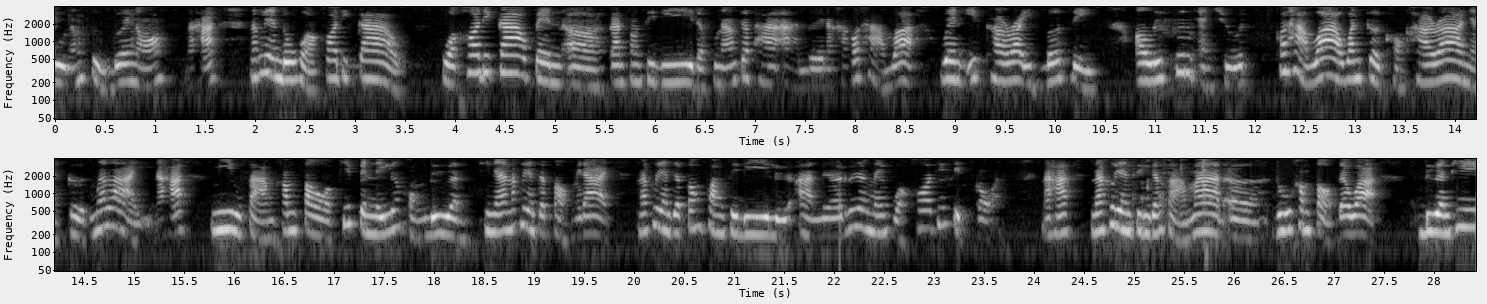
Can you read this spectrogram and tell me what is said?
ดูหนังสือด้วยเนาะนะคะ นักเรียนดูหัวข้อที่ 9 หัวข้อที่ 9 เป็นเอ่อการฟังซีดีเดี๋ยวครูน้ำจะพาอ่านเลยนะคะเขาถามว่า when is Kara is birthday I'll listen and choose เขาถามว่าวันเกิดของคาร่าเนี่ยเกิดเมื่อไหร่นะคะ มีอยู่ 3คำตอบที่เป็นในเรื่องของเดือน ทีนี้นักเรียนจะตอบไม่ได้ นักเรียนจะต้องฟังซีดีหรืออ่านเนื้อเรื่องในหัวข้อที่ 10 ก่อนนะคะ นักเรียนจึงจะสามารถรู้คำตอบได้ว่า เดือนที่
